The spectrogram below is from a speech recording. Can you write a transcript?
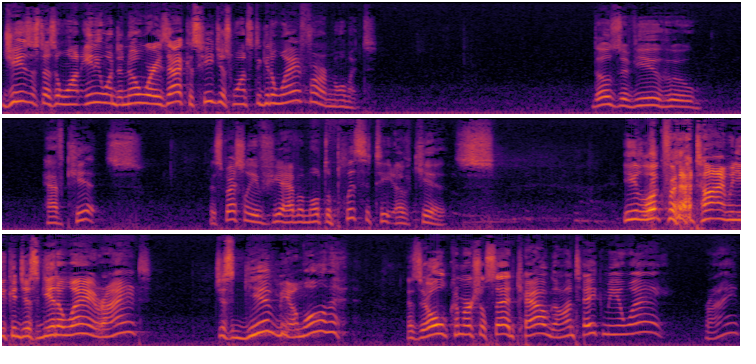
Jesus doesn't want anyone to know where he's at because he just wants to get away for a moment. Those of you who have kids, especially if you have a multiplicity of kids, you look for that time when you can just get away, right? Just give me a moment. As the old commercial said, Calgon, take me away right?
